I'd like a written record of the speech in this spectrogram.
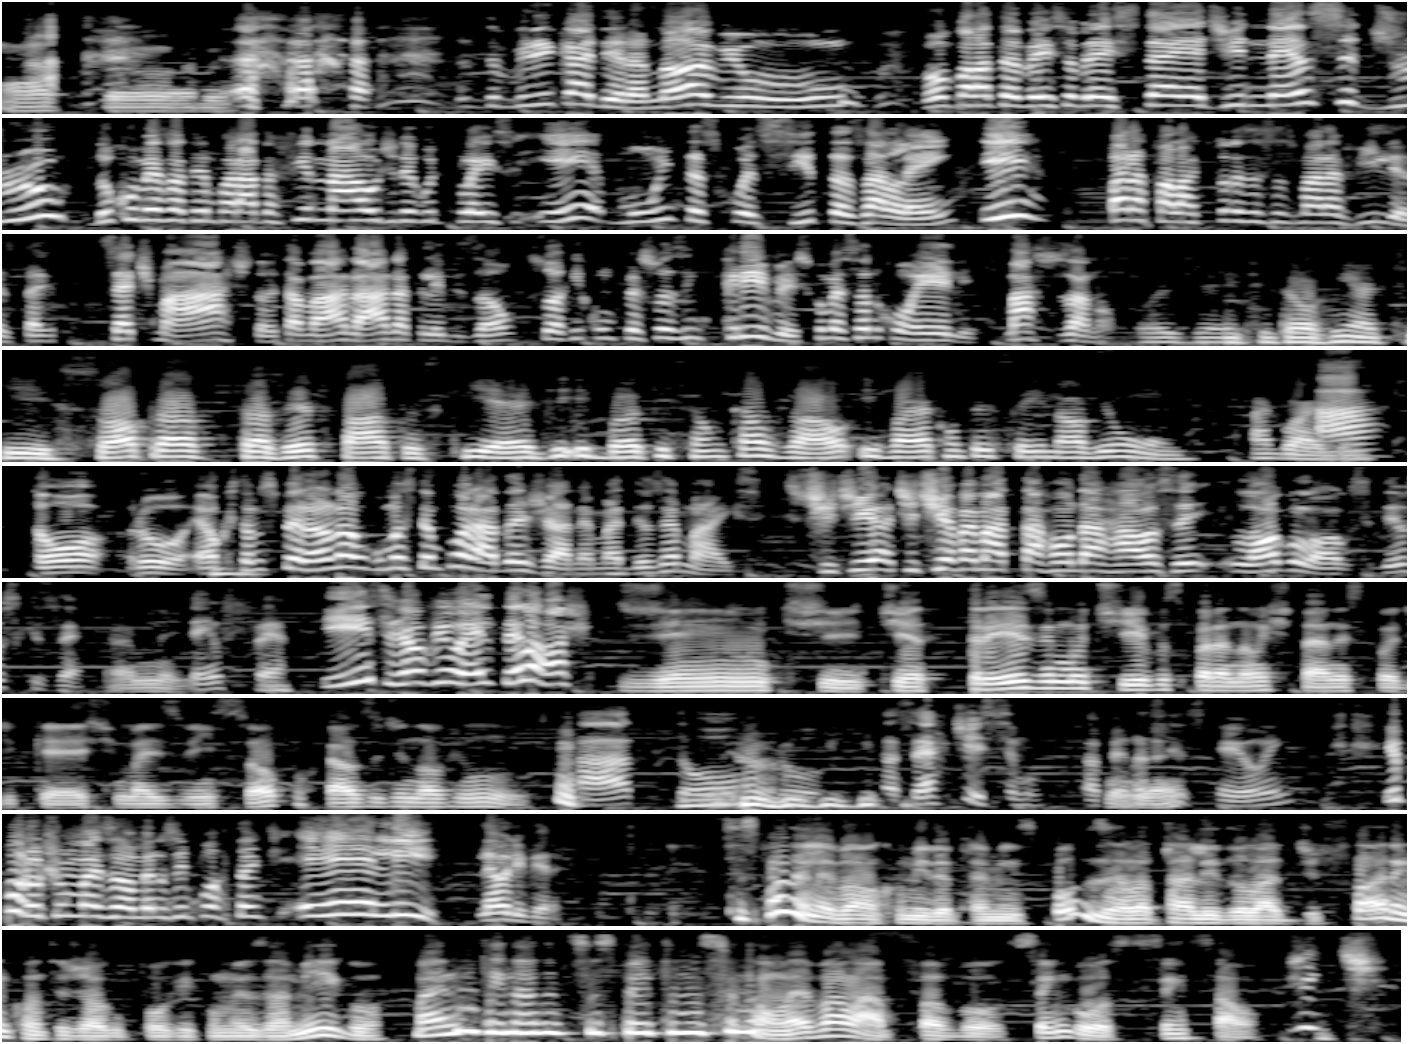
Adoro. Brincadeira, 911. Vamos falar também sobre a estreia de Nancy Drew, do começo da temporada final de The Good Place e muitas coisitas além. E para falar de todas essas maravilhas da sétima arte, da oitava arte, da arte da televisão, estou aqui com pessoas incríveis, começando com ele, Márcio Zanon. Oi, gente, então eu vim aqui só pra trazer fatos que Ed e Buck são um casal e vai acontecer em 911. Aguardem. Adoro. É o que estamos esperando há algumas temporadas já, né? Mas Deus é mais. Titia, titia vai matar Ronda House logo, logo, se Deus quiser. Amém. Tenho fé. E você já ouviu ele, Taylor Rocha. Gente, tinha 13 motivos para não estar nesse podcast, mas vim só por causa de 911. Adoro. tá certíssimo. Apenas Né? isso. Eu, hein? E por último, mais ou menos importante, ele, Léo Oliveira. Vocês podem levar uma comida pra minha esposa? Ela tá ali do lado de fora enquanto eu jogo poker com meus amigos. Mas não tem nada de suspeito nisso, não. Leva lá, por favor. Sem gosto, sem sal. Gente,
